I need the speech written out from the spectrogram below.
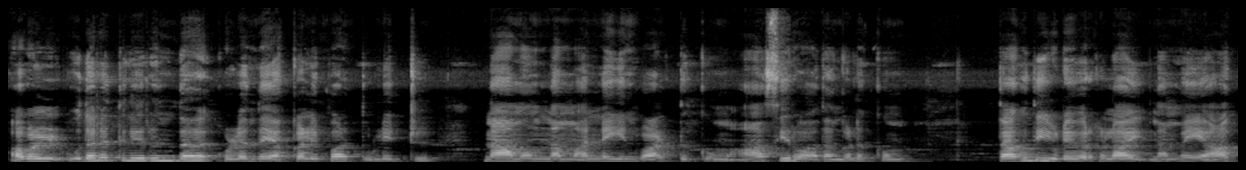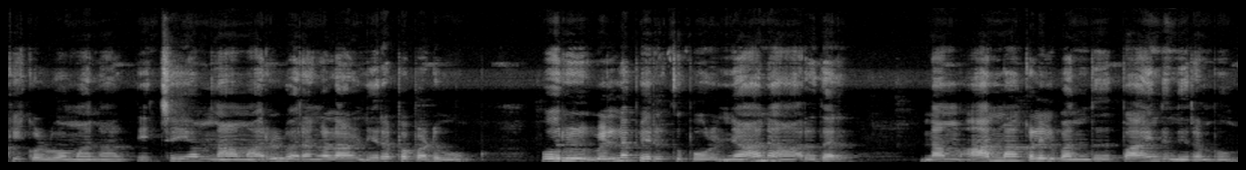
அவள் உதரத்திலிருந்த குழந்தை அக்களிப்பால் துள்ளிற்று. நாமும் நம் அன்னையின் வாழ்த்துக்கும் ஆசீர்வாதங்களுக்கும் தகுதியுடையவர்களாய் நம்மை ஆக்கிக் கொள்வோமானால் நிச்சயம் நாம் அருள் வரங்களால் நிரப்பப்படுவோம். ஒரு வெள்ளப்பெருக்கு போல் ஞான ஆறுதல் நம் ஆன்மாக்களில் வந்து பாய்ந்து நிரம்பும்.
